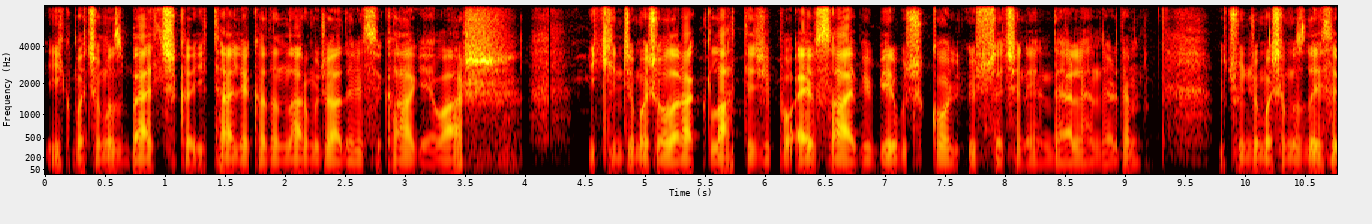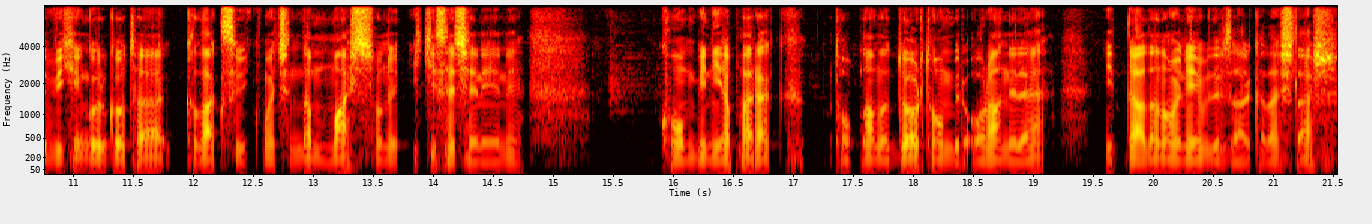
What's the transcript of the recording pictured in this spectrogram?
İlk maçımız Belçika-İtalya Kadınlar Mücadelesi KG var. İkinci maç olarak Lahti Cipo ev sahibi 1.5 gol üst seçeneğini değerlendirdim. Üçüncü maçımızda ise Viking Urgota Klaksvik maçında maç sonu 2 seçeneğini kombin yaparak toplamda 4-11 oran ile iddiadan oynayabiliriz arkadaşlar.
